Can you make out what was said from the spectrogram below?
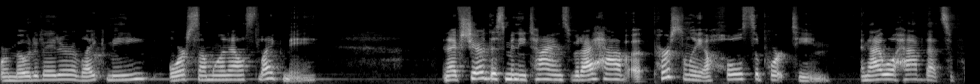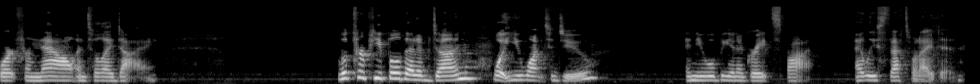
or motivator like me or someone else like me. And I've shared this many times, but I have a, personally a whole support team, and I will have that support from now until I die. Look for people that have done what you want to do, and you will be in a great spot. At least that's what I did.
